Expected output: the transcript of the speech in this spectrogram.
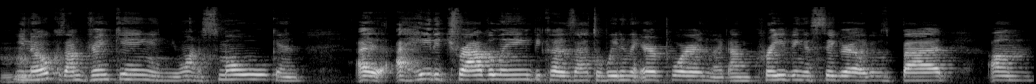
Mm-hmm. You know, because I'm drinking and you want to smoke, and I I hated traveling because I had to wait in the airport and like I'm craving a cigarette. Like it was bad. Um,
